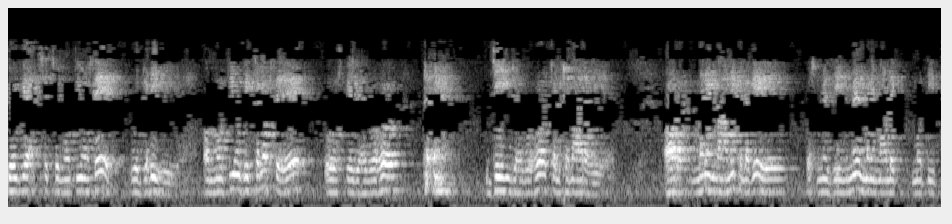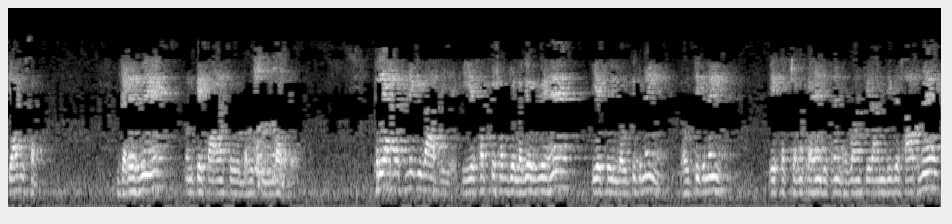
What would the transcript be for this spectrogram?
क्योंकि अच्छे अच्छे मोतियों से वो जड़ी हुई है। और मोतियों की चमक से वो उसके जो है वो जीन जो है वो चमचमा रही है। और मणि मालिक लगे, उसमें जीन में मणि मालिक, मोती इत्यादि सब जड़े हुए हैं। उनके कारण से वो बहुत सुंदर है। फिर याद रखने की बात है कि ये सब के सब जो लगे हुए हैं, ये कोई लौकिक नहीं है, भौतिक नहीं है। ये सब चमक रहे हैं जितने भगवान श्री राम जी के साथ में,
